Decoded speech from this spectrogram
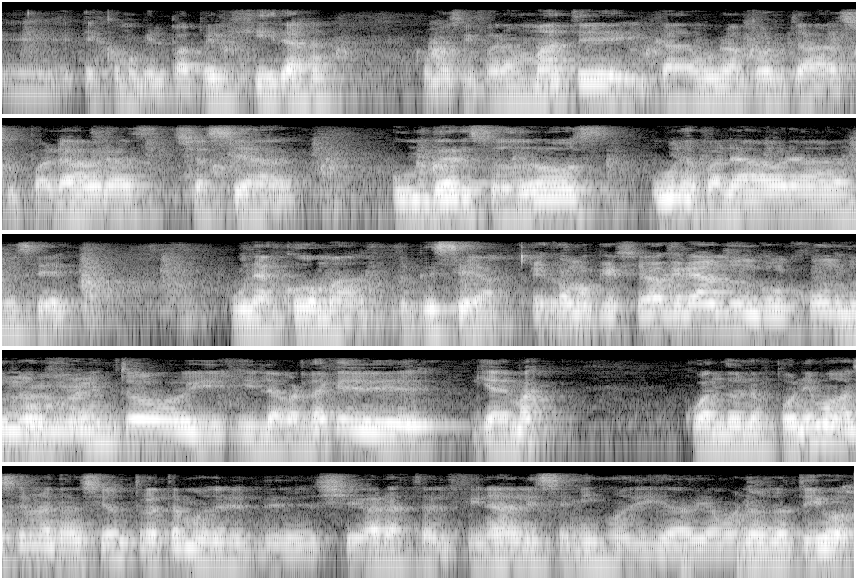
Eh, es como que el papel gira como si fuera un mate y cada uno aporta sus palabras, ya sea un verso, dos, una palabra, no sé, una coma, lo que sea. Es como que se va creando en conjunto. En conjunto y, la verdad que, y además cuando nos ponemos a hacer una canción tratamos de, llegar hasta el final ese mismo día, digamos, no, no te digo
